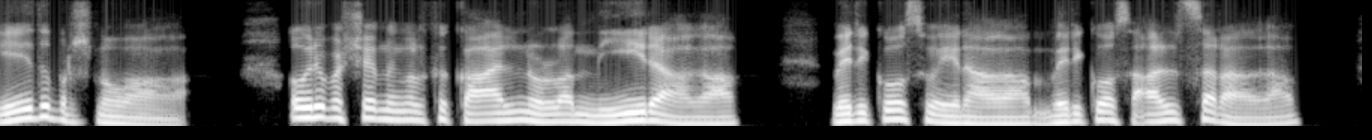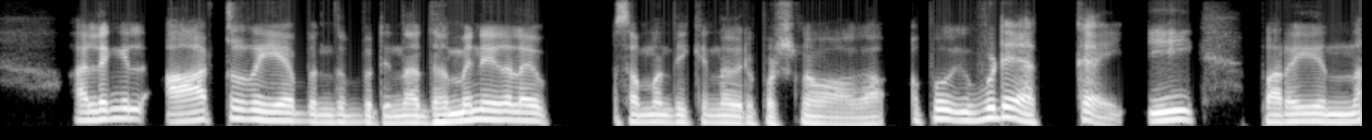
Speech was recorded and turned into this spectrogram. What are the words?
ഏത് പ്രശ്നവും ആകാം. ഒരു പക്ഷേ നിങ്ങൾക്ക് കാലിനുള്ള നീരാകാം, വെരിക്കോസ് വെയിൻ ആകാം, വെരിക്കോസ് അൾസർ ആകാം, അല്ലെങ്കിൽ ആർട്ടറിയെ ബന്ധപ്പെടുന്ന ധമനികളെ സംബന്ധിക്കുന്ന ഒരു പ്രശ്നമാകാം. അപ്പോൾ ഇവിടെയൊക്കെ ഈ പറയുന്ന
